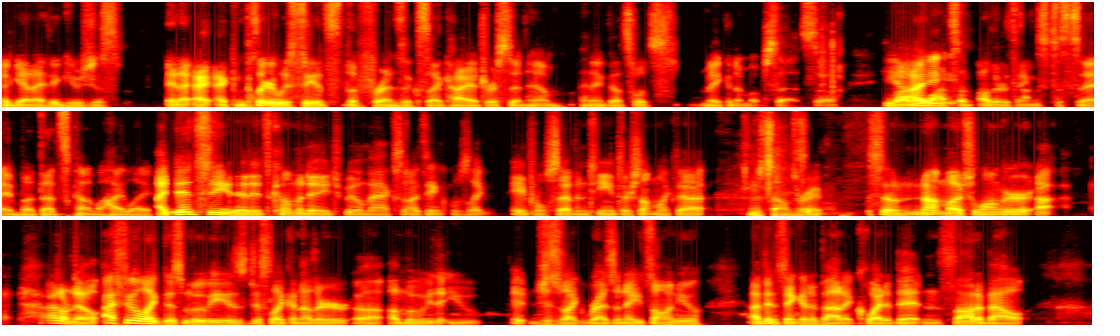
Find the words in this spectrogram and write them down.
Again, I think he was just, and I, I can clearly see it's the forensic psychiatrist in him. I think that's what's making him upset. So he had I, lots of other things to say, but that's kind of a highlight. I did see that it's coming to HBO Max. I think it was like April 17th or something like that. That sounds right. So, so not much longer. Uh, I don't know. I feel like this movie is just like another uh, a movie that you it just like resonates on you. I've been thinking about it quite a bit and thought about.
